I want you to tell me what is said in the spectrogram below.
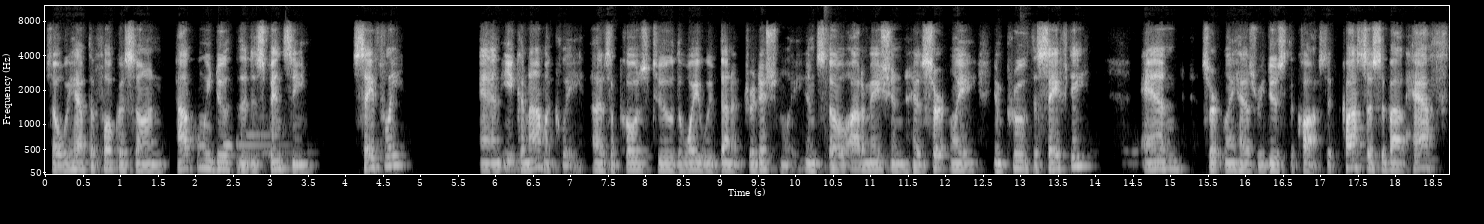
so we have to focus on how can we do the dispensing safely and economically as opposed to the way we've done it traditionally. And so automation has certainly improved the safety and certainly has reduced the cost. It costs us about half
